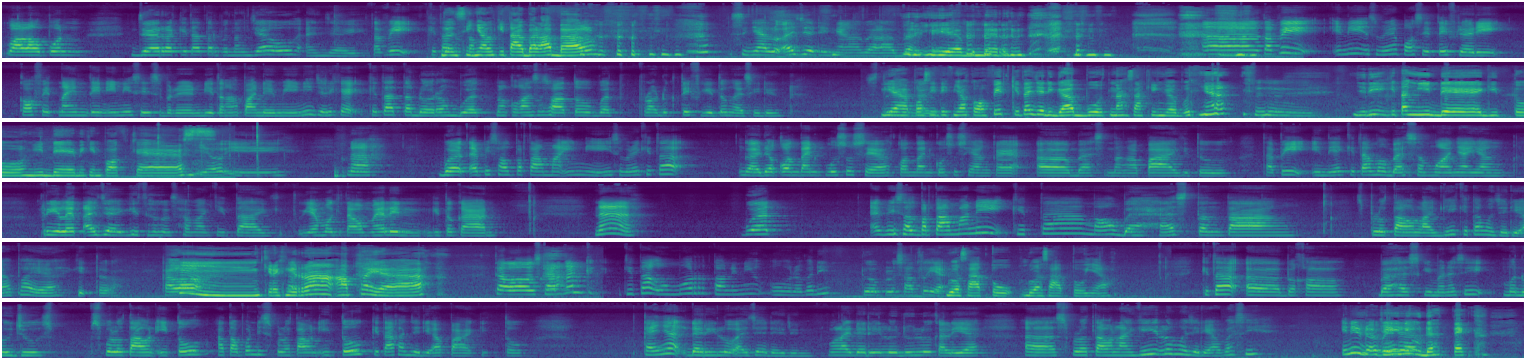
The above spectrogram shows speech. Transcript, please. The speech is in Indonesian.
Walaupun jarak kita terbentang jauh, anjay. Tapi kita Dan tetap- sinyal kita abal-abal. sinyal lu aja Din yang abal-abal. Iya, bener. Eh, tapi ini sebenarnya positif dari COVID-19 ini sih sebenarnya di tengah pandemi ini jadi kayak kita terdorong buat melakukan sesuatu buat produktif gitu nggak sih Din? Iya, positifnya COVID kita jadi gabut. Nah, saking gabutnya Hmm, jadi kita ngide gitu, ngide bikin podcast. Yoi. Nah, buat episode pertama ini sebenarnya kita nggak ada konten khusus ya, konten khusus yang kayak eh, bahas tentang apa gitu. Tapi intinya kita membahas semuanya yang relate aja gitu sama kita gitu. Yang mau kita omelin gitu kan. Nah, buat episode pertama nih kita mau bahas tentang 10 tahun lagi kita mau jadi apa ya gitu. Kalau Hmm, kira-kira apa ya? kalau sekarang kan kita umur tahun ini umur berapa nih? 21 ya. 21, 21 ya. Kita eh, bakal bahas gimana sih menuju s- 10 tahun itu ataupun di 10 tahun itu kita akan jadi apa gitu. Kayaknya dari lu aja deh, Din. Mulai dari lu dulu kali ya. Eh, 10 tahun lagi lu mau jadi apa sih? Ini udah beda. ini udah tag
